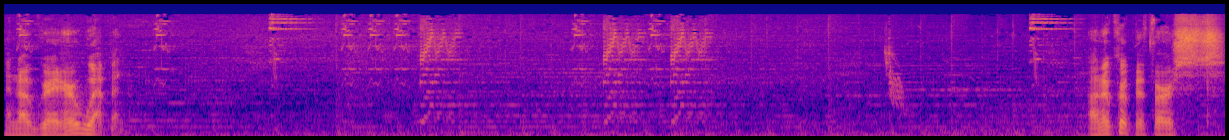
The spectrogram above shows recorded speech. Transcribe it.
and upgrade her weapon. Unequip it first.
